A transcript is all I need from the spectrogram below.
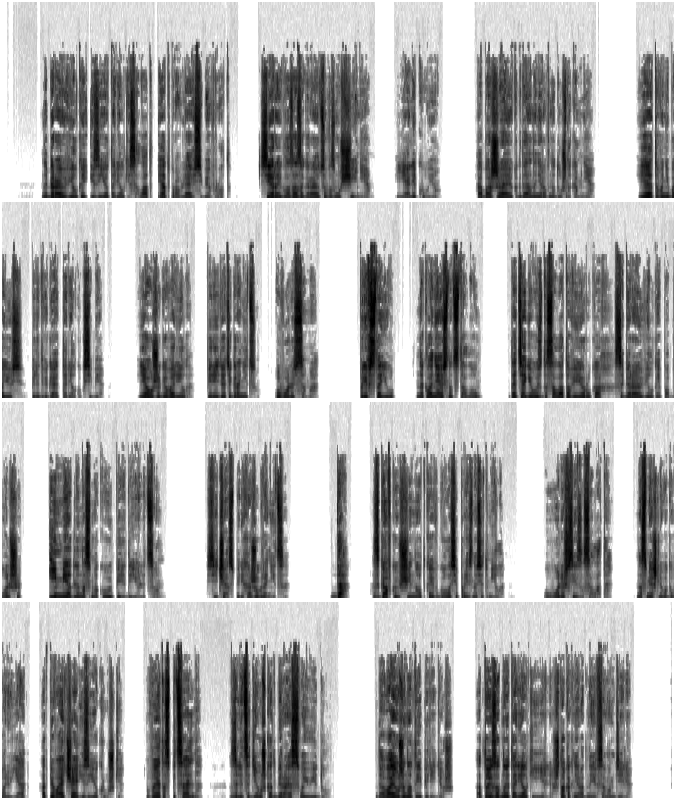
Набираю вилкой из ее тарелки салат и отправляю себе в рот. Серые глаза загораются возмущением. Я ликую. Обожаю, когда она неравнодушна ко мне. Я этого не боюсь, передвигает тарелку к себе. Я уже говорила, перейдете границу, уволюсь сама. Привстаю, наклоняюсь над столом, дотягиваюсь до салата в ее руках, собираю вилкой побольше и медленно смакую перед ее лицом. Сейчас перехожу границы. «Да», — с гавкающей ноткой в голосе произносит Мила. «Уволишься из-за салата?» — насмешливо говорю я, отпивая чай из ее кружки. «Вы это специально?» — злится девушка, отбирая свою еду. «Давай уже на «ты» перейдешь. А то из одной тарелки ели, что как не родные в самом деле».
